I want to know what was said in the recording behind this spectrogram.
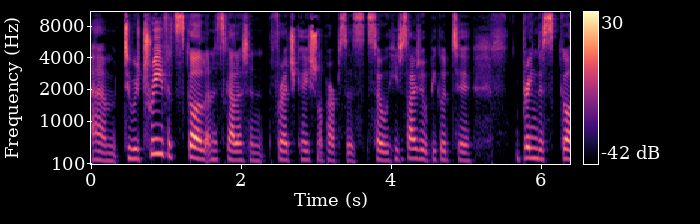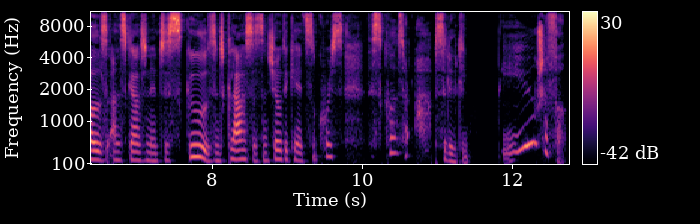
um, to retrieve its skull and its skeleton for educational purposes. So he decided it would be good to bring the skulls and the skeleton into schools, into classes, and show the kids. And of course, the skulls are absolutely beautiful.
